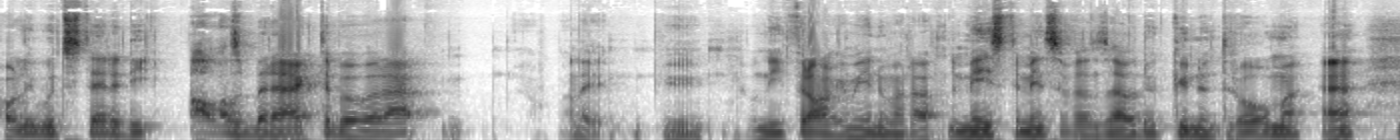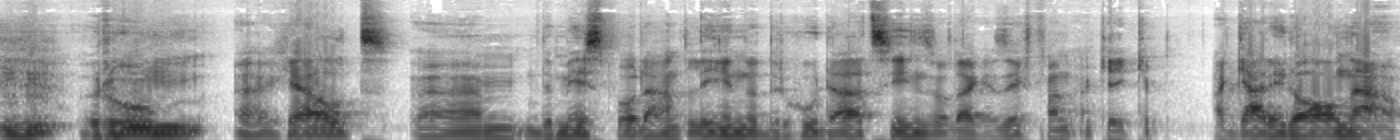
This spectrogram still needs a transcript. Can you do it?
Hollywoodsterren die alles bereikt hebben waar Allee, nu, ik wil niet veralgemenen, dat de meeste mensen van zouden kunnen dromen. Hè? Roem, eh, geld, ehm, de meest voor de hand liggende er goed uitzien, zodat je zegt van, oké, ik heb I got it all now.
